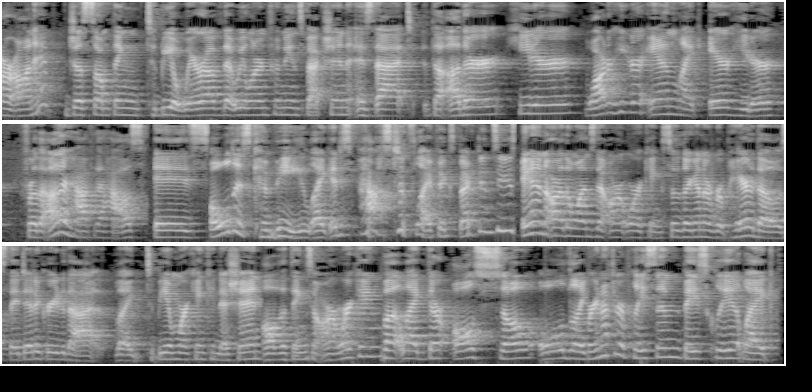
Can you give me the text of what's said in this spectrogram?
are on it. Just something to be aware of that we learned from the inspection is that the other heater, water heater and like air heater for the other half of the house is old as can be. Like it is past its life expectancies and are the ones that aren't working. So they're gonna repair those. They did agree to that, like to be in working condition, all the things that aren't working. But like they're all so old, like we're gonna have to replace them basically at like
